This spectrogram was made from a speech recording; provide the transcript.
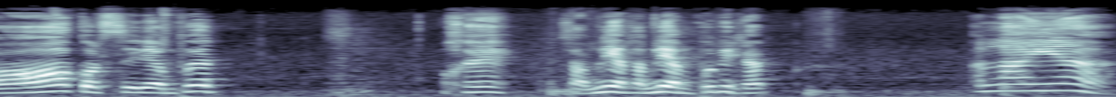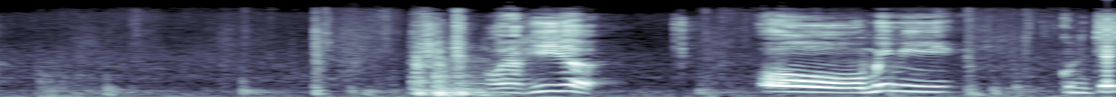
อ๋อ กดสี่เหลี่ยมเพื่อ เคสามเหลี่ยมสามเหลี่ยมพูดผิดครับ อะไรอะออกจากที่เถอะ โอ้ไม่มีกุญแจ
